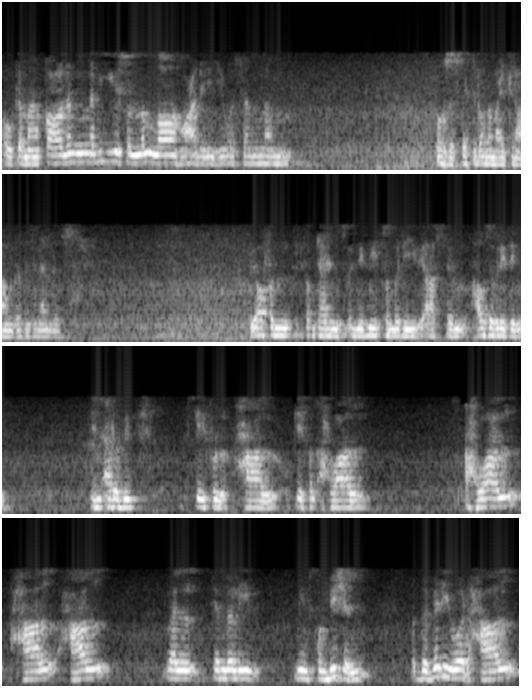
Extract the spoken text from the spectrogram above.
أو كما قال النبي صلى الله عليه وسلم. Most respected my ikram, brothers and elders. We often, sometimes when we meet somebody, we ask them, how's everything? In Arabic, it's kayful hal, kayful ahwal. Ahwal, hal, hal, well, generally means condition, but the very word hal,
